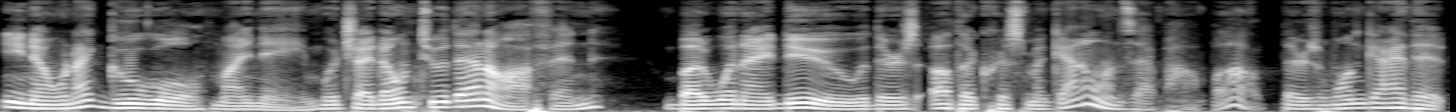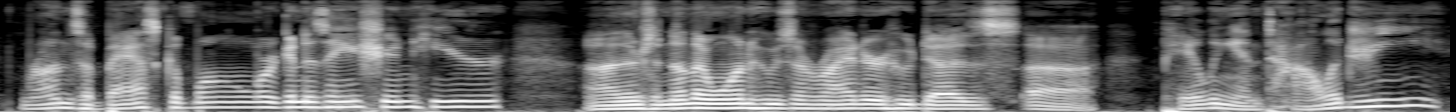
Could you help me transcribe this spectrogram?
you know, when I Google my name, which I don't do that often, but when I do, there's other Chris McGowans that pop up. There's one guy that runs a basketball organization here. Uh, there's another one who's a writer who does uh, paleontology.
